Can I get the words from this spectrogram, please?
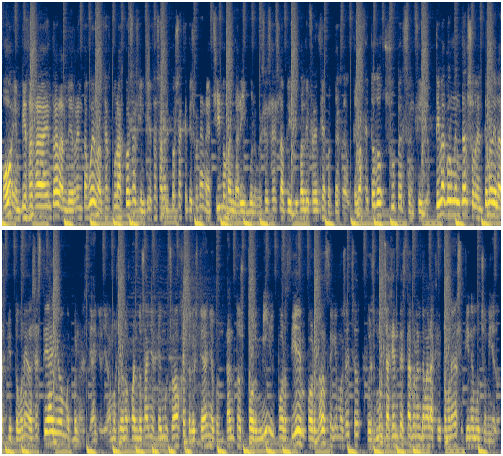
O empiezas a entrar al de renta web, a hacer tú las cosas y empiezas a ver cosas que te suenan a chino mandarín. Bueno, pues esa es la principal diferencia con TaxDown. Te lo hace todo súper sencillo. Te iba a comentar sobre el tema de las criptomonedas. Este año, bueno, este año, llevamos ya unos cuantos años que hay mucho auge, pero este año con tantos por mil, por cien, por doce que hemos hecho, pues mucha gente está con el tema de las criptomonedas y tiene mucho miedo.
